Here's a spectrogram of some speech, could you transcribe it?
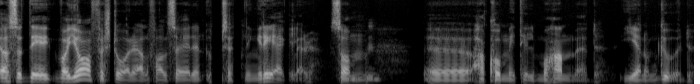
Alltså det, vad jag förstår i alla fall så är det en uppsättning regler som Mhm. eh, har kommit till Mohammed genom Gud.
